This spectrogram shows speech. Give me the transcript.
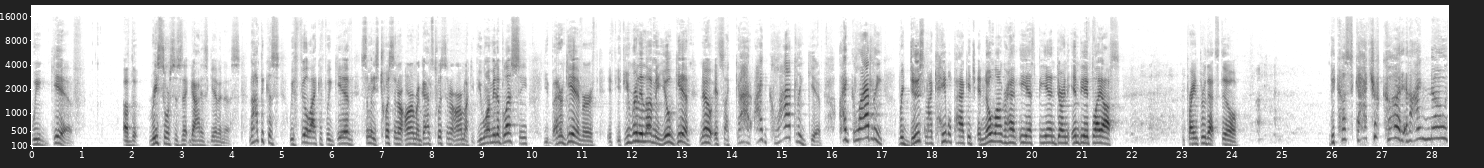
We give of the resources that God has given us. Not because we feel like if we give, somebody's twisting our arm or God's twisting our arm, like if you want me to bless you, you better give, or if, if, if you really love me, you'll give. No, it's like, God, I gladly give. I gladly reduce my cable package and no longer have ESPN during the NBA playoffs. I'm praying through that still. Because, God, you're good. And I know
